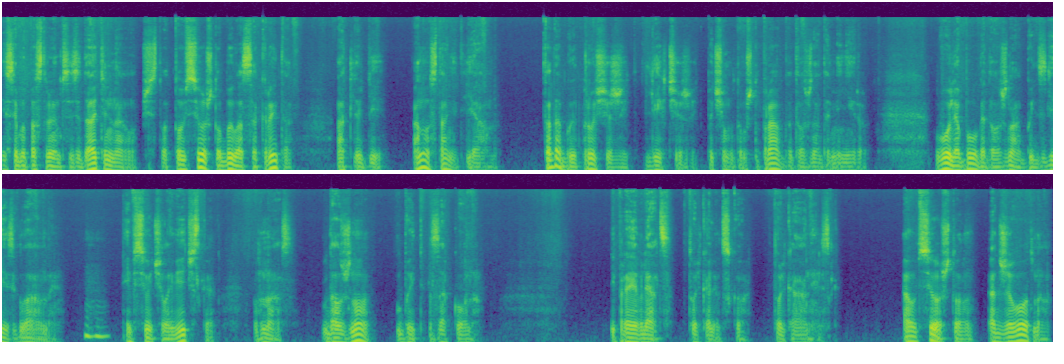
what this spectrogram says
если мы построим созидательное общество, то все, что было сокрыто от людей, оно станет явным. Тогда будет проще жить, легче жить. Почему? Потому что правда должна доминировать. Воля Бога должна быть здесь главная. Угу. И все человеческое в нас должно быть законом и проявляться только людское, только ангельское. А вот все, что от животного,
